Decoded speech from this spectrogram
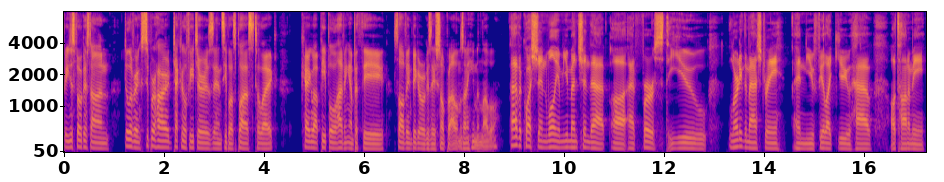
being just focused on delivering super hard technical features in C to like caring about people, having empathy, solving bigger organizational problems on a human level. I have a question, William. You mentioned that uh, at first you learning the mastery and you feel like you have autonomy.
